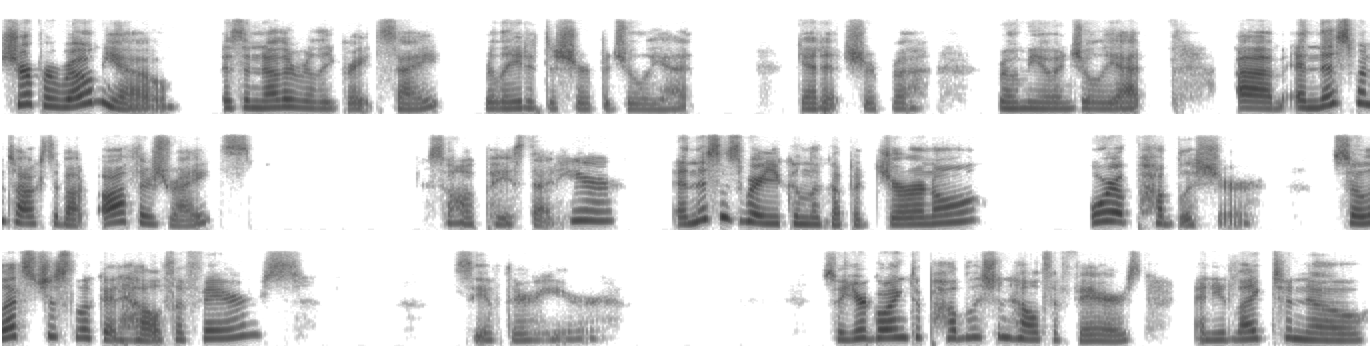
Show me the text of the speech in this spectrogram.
Sherpa Romeo is another really great site related to Sherpa Juliet. Get it, Sherpa Romeo and Juliet. Um, and this one talks about author's rights. So I'll paste that here. And this is where you can look up a journal or a publisher. So let's just look at health affairs, see if they're here. So you're going to publish in health affairs and you'd like to know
